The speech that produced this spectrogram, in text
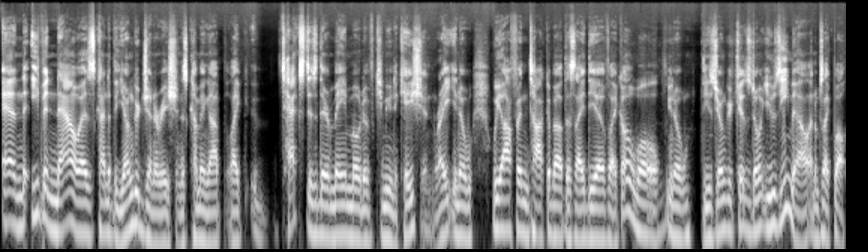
And even now, as kind of the younger generation is coming up, like text is their main mode of communication, right? You know, we often talk about this idea of like, oh, well, you know, these younger kids don't use email. And I'm like, well,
